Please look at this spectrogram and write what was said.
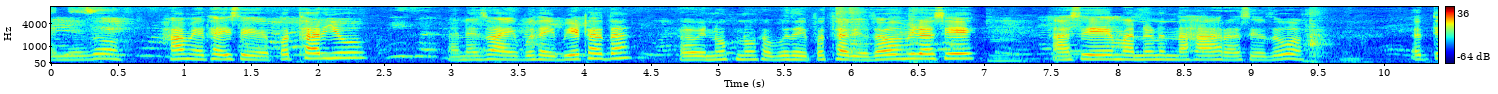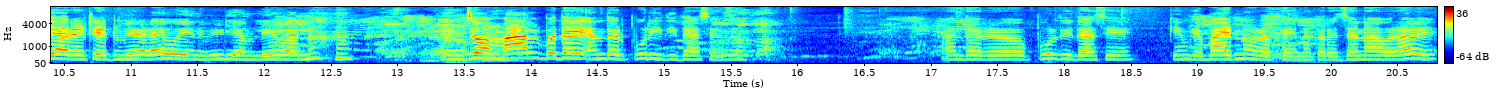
અને જો સામે થાય છે પથારીઓ. અને જો અહીં બધા બેઠા હતા. હવે નોખ નોખા બધા પથારીઓ જવા મળ્યા છે. આ છે એમાં નણંદના હારા છે જુઓ. અત્યારે ઠેઠ મેળ આવ્યો એને વિડીયામાં લેવાનો. અને જો માલ બધાય અંદર પૂરી દીધા છે જો. અંદર પૂરી દીધા છે. કેમ કે બહાર ન રખાય નકર જનાવર આવે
